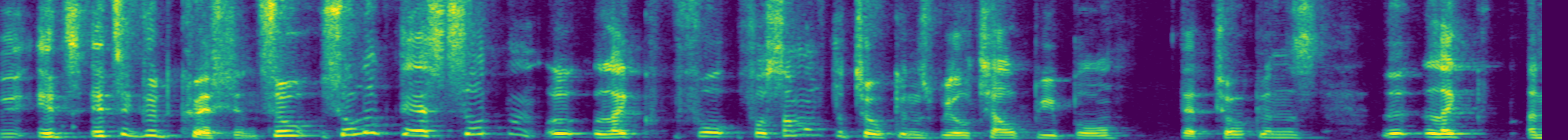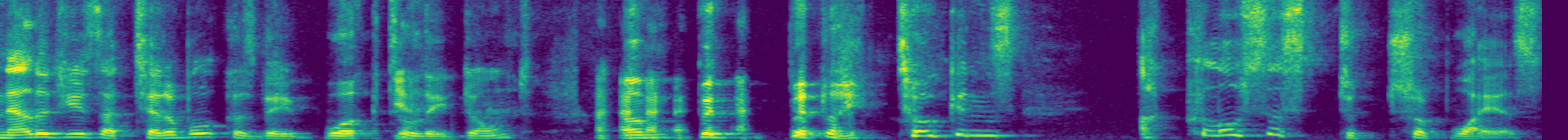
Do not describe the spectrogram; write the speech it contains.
It's it's a good question. So so look there's certain uh, like for for some of the tokens we'll tell people that tokens like analogies are terrible because they work till yeah. they don't. Um but but like tokens are closest to tripwires.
